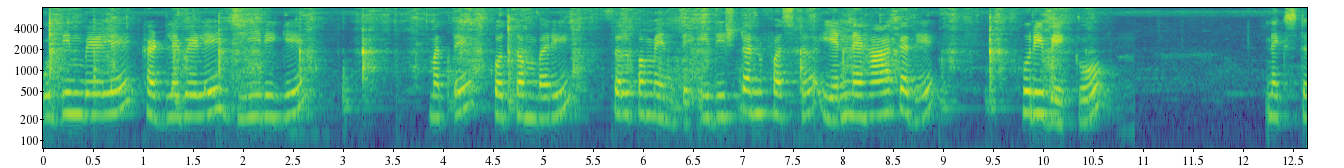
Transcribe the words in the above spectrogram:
ಉದ್ದಿನಬೇಳೆ, ಕಡಲೆಬೇಳೆ, ಜೀರಿಗೆ ಮತ್ತು ಕೊತ್ತಂಬರಿ, ಸ್ವಲ್ಪ ಮೆಂತೆ. ಇದಿಷ್ಟನ್ನು ಫಸ್ಟ್ ಎಣ್ಣೆ ಹಾಕದೆ ಹುರಿಬೇಕು. ನೆಕ್ಸ್ಟ್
